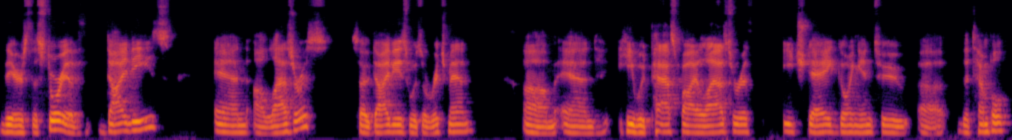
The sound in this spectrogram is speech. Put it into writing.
there's the story of Dives and uh, Lazarus. So Dives was a rich man, um, and he would pass by Lazarus each day going into uh, the temple.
